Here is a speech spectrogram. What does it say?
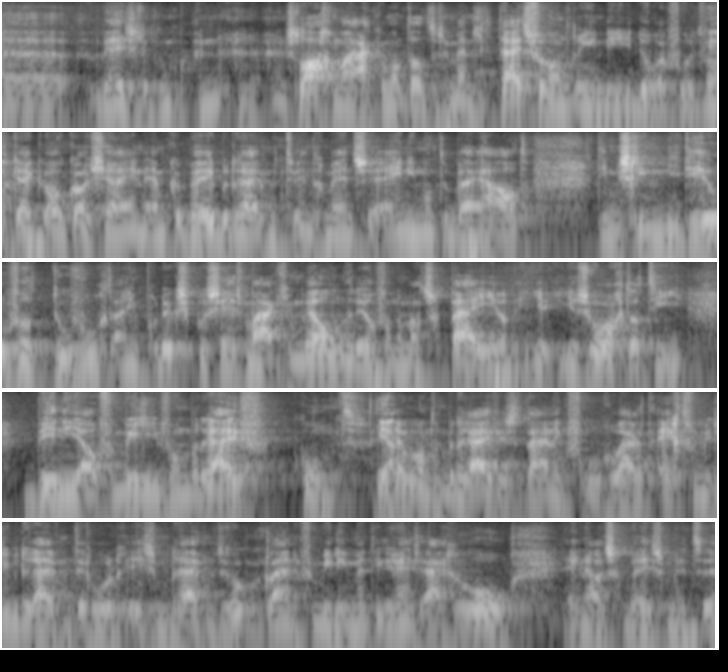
uh, wezenlijk een, een, een, slag maken. Want dat is een mentaliteitsverandering die je doorvoert. Want kijk, ook als jij een MKB-bedrijf met 20 mensen één iemand erbij haalt... die misschien niet heel veel toevoegt aan je productieproces... maak je hem wel onderdeel van de maatschappij. Je, je, je zorgt dat die binnen jouw familie van bedrijf komt. Ja. Hè? Want een bedrijf is uiteindelijk vroeger waar het echt familiebedrijf, maar tegenwoordig is een bedrijf natuurlijk ook een kleine familie met iedereen zijn eigen rol. De ene houdt zich bezig met, uh,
